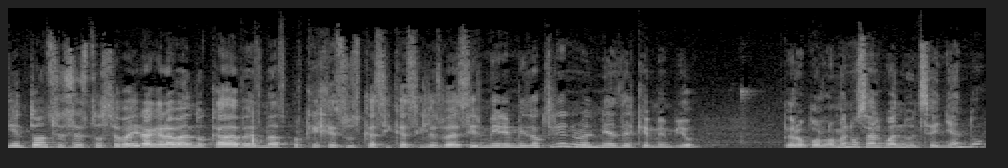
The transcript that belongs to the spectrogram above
Y entonces esto se va a ir agravando cada vez más porque Jesús casi casi les va a decir, miren, mi doctrina no es mía, es del que me envió, pero por lo menos algo ando enseñando.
